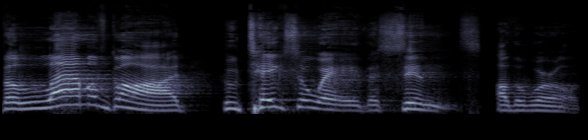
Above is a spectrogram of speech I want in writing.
the Lamb of God who takes away the sins of the world.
